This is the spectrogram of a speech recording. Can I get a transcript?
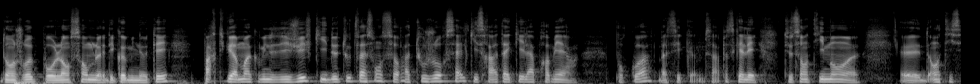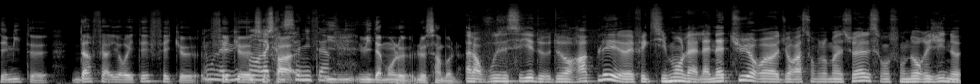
dangereux pour l'ensemble des communautés, particulièrement la communauté juive qui de toute façon sera toujours celle qui sera attaquée la première Pourquoi? Bah, C'est comme ça. Parce que ce sentiment antisémite d'infériorité fait que, fait que ce sera évidemment le, symbole. Alors vous essayez de, rappeler effectivement la, nature du Rassemblement national, son, son origine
